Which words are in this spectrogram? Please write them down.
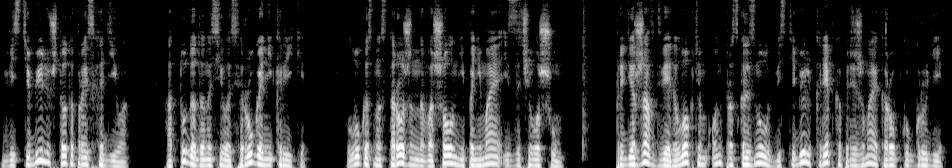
В вестибюле что-то происходило. Оттуда доносилась ругань и крики. Лукас настороженно вошел, не понимая, из-за чего шум. Придержав дверь локтем, он проскользнул в вестибюль, крепко прижимая коробку к груди.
